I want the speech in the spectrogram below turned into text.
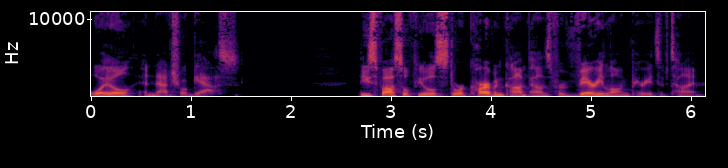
oil, and natural gas. These fossil fuels store carbon compounds for very long periods of time.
